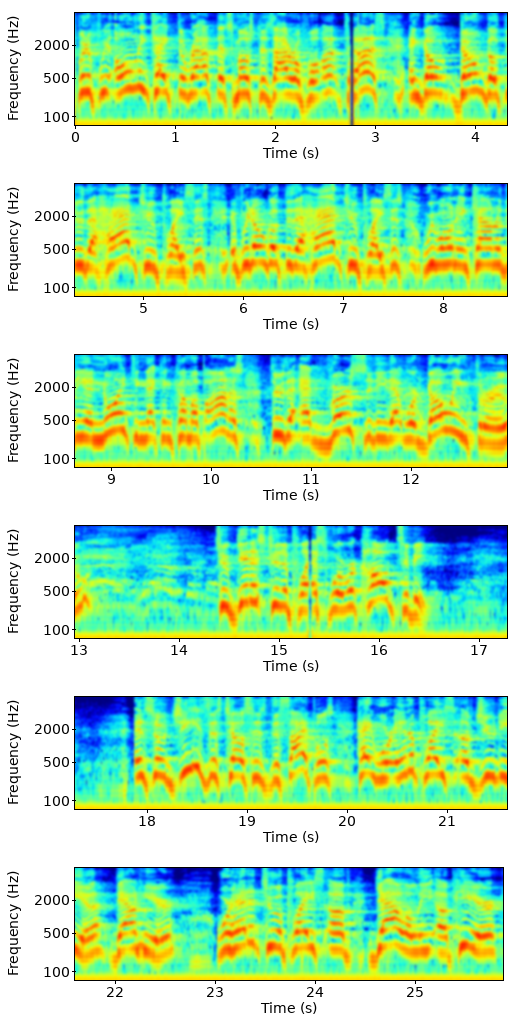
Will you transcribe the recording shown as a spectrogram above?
But if we only take the route that's most desirable uh, to us and go, don't go through the had to places, if we don't go through the had to places, we won't encounter the anointing that can come up on us through the adversity that we're going through to get us to the place where we're called to be. And so Jesus tells his disciples, hey, we're in a place of Judea down here we're headed to a place of Galilee up here,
